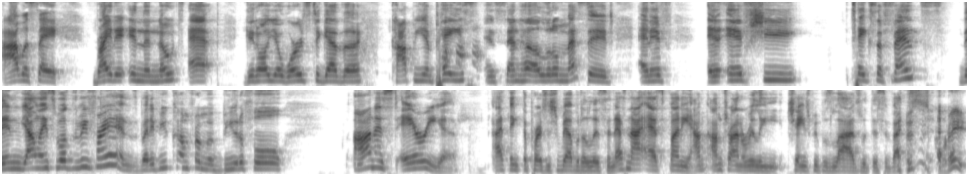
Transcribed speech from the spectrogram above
I would say, write it in the notes app, get all your words together, copy and paste, and send her a little message. And if and if she takes offense, then y'all ain't supposed to be friends. But if you come from a beautiful, honest area, I think the person should be able to listen. That's not as funny. I'm I'm trying to really change people's lives with this advice. This is great.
